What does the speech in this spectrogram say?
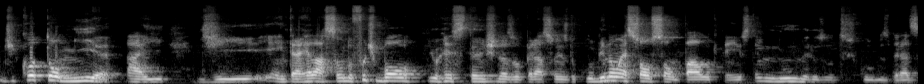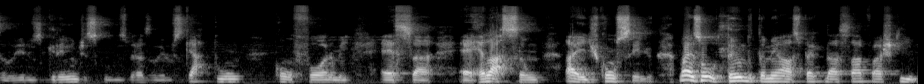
dicotomia aí de, entre a relação do futebol e o restante das operações do clube. Não é só o São Paulo que tem isso, tem inúmeros outros clubes brasileiros, grandes clubes brasileiros que atuam conforme essa é, relação aí de conselho. Mas voltando também ao aspecto da SAF, eu acho que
